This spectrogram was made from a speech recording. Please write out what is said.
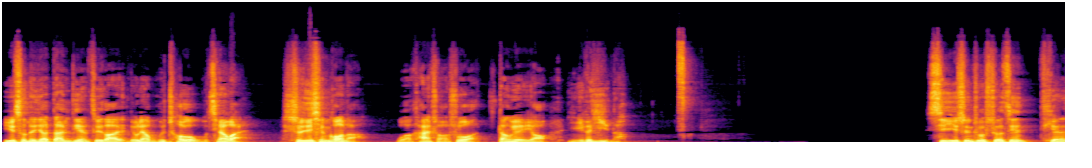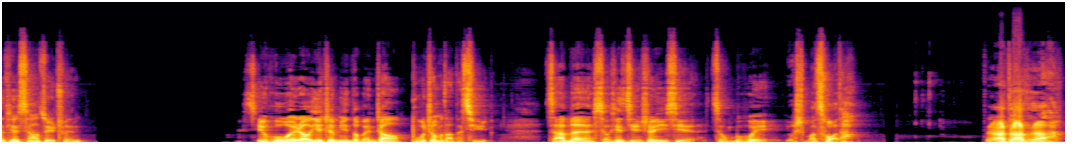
预测那家单店最大流量不会超过五千万，实际情况呢？我看少说当月要一个亿呢。谢意伸出舌尖舔了舔下嘴唇，几乎围绕叶振民的文章布这么大的局，咱们小心谨慎一些，总不会有什么错的。得得得。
